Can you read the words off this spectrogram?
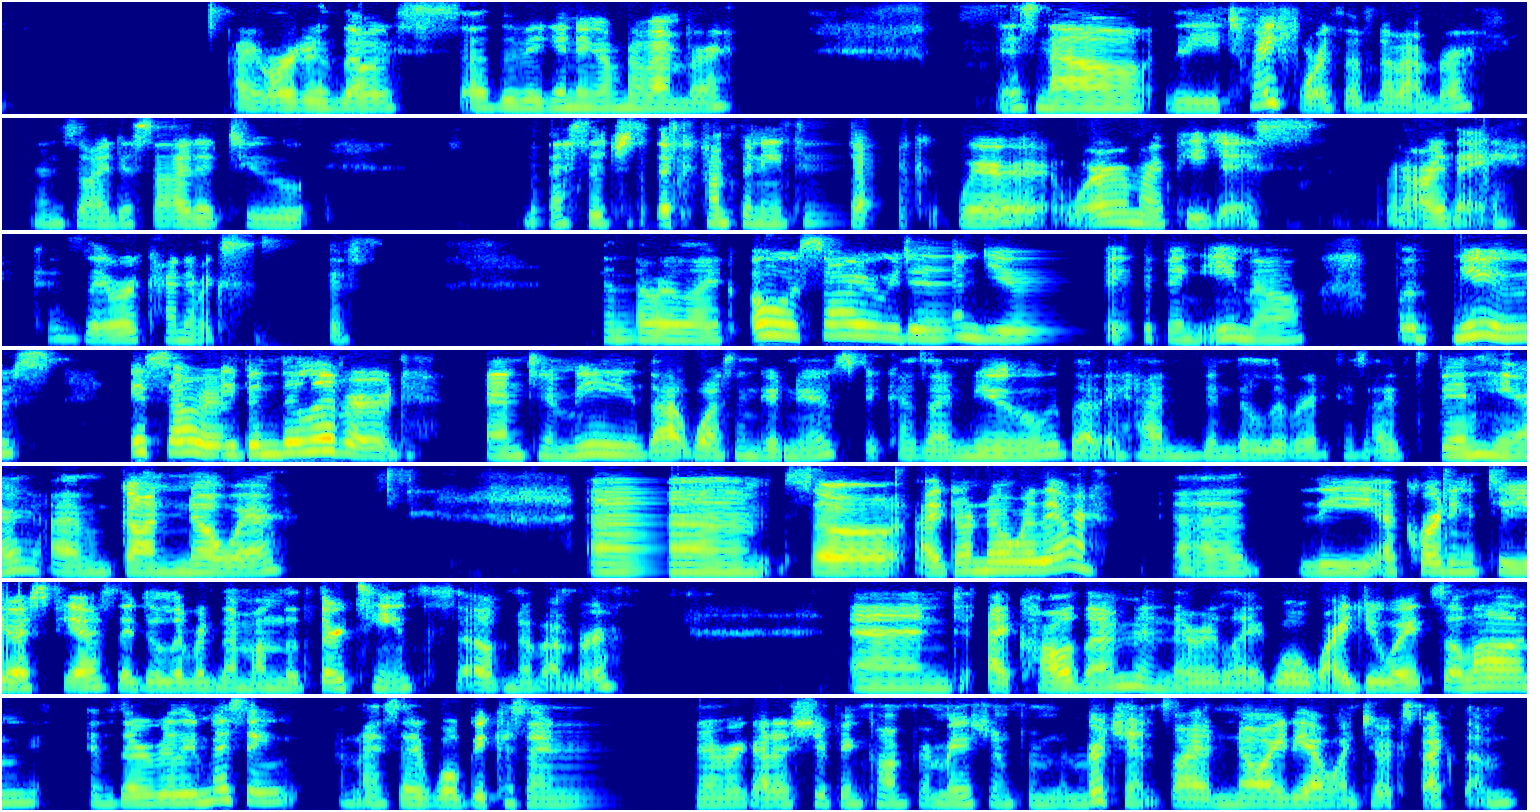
I ordered those at the beginning of November. It's now the 24th of November, and so I decided to message the company to check where where are my PJs? Where are they? Because they were kind of expensive. And they were like, "Oh, sorry, we didn't send you a shipping email, but news, it's already been delivered." And to me, that wasn't good news because I knew that it hadn't been delivered because I've been here. I've gone nowhere. Um, so I don't know where they are. Uh, the according to USPS, they delivered them on the 13th of November. And I called them and they were like, Well, why'd you wait so long if they're really missing? And I said, Well, because I never got a shipping confirmation from the merchant, so I had no idea when to expect them.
